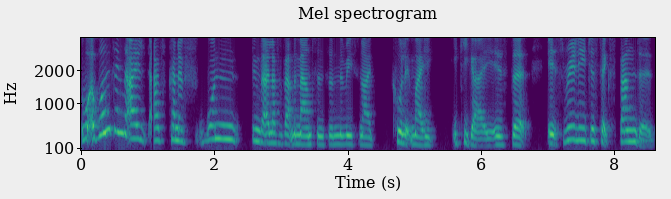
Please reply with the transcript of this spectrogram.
Well, one thing that I, I've kind of one thing that I love about the mountains and the reason I call it my ikigai is that it's really just expanded.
